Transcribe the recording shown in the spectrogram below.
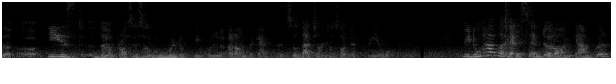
uh, eased the process of movement of people around the campus. So that's also sorted for you. We do have a health center on campus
